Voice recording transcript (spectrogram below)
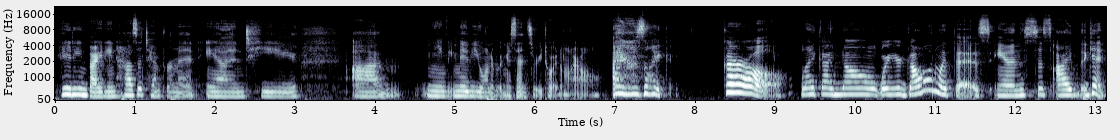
hitting, biting, has a temperament, and he, um, maybe maybe you want to bring a sensory toy tomorrow. I was like, girl, like I know where you're going with this, and this is I again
